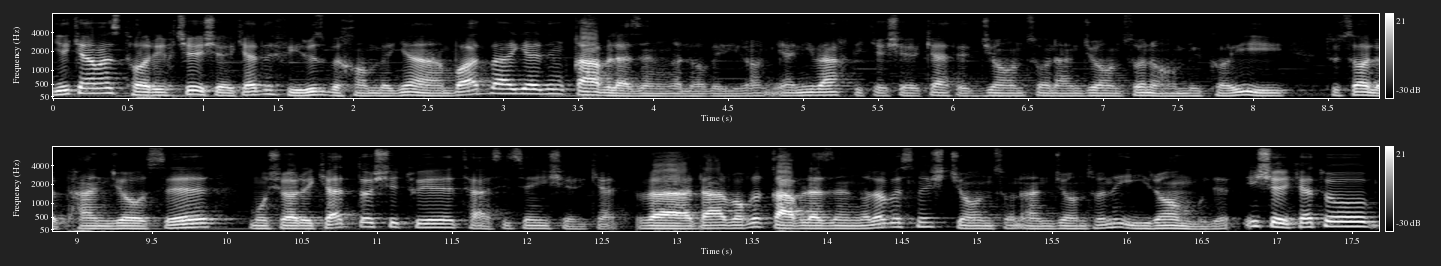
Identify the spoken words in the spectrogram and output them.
یکم از تاریخچه شرکت فیروز بخوام بگم باید برگردیم قبل از انقلاب ایران. یعنی وقتی که شرکت جانسون ان جانسون آمریکایی تو سال 53 مشارکت داشته توی تأسیس این شرکت و در واقع قبل از انقلاب اسمش جانسون ان جانسون ایران بوده. این شرکت رو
